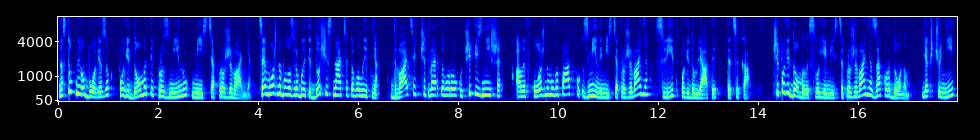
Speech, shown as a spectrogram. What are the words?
Наступний обов'язок повідомити про зміну місця проживання. Це можна було зробити до 16 липня 2024 року чи пізніше, але в кожному випадку зміни місця проживання слід повідомляти ТЦК. Чи повідомили своє місце проживання за кордоном? Якщо ні,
